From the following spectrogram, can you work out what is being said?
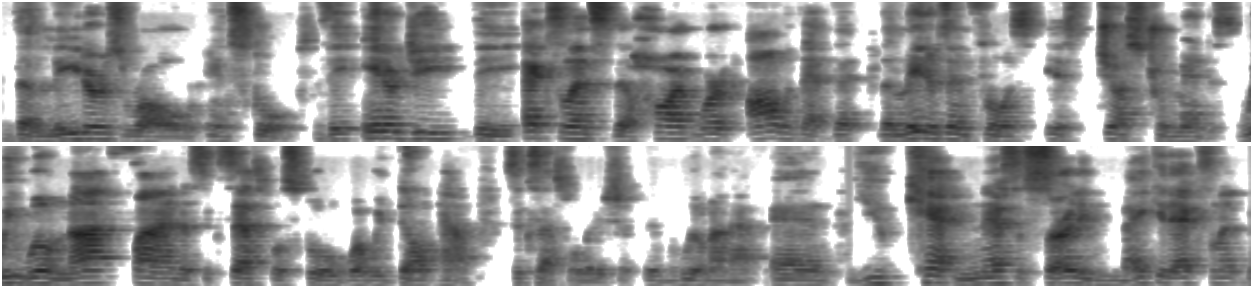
the leader's role in schools. The energy, the excellence, the hard work, all of that, that the leader's influence is just tremendous. We will not find a successful school where we don't have successful leadership. It will not happen. And you can't necessarily make it excellent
